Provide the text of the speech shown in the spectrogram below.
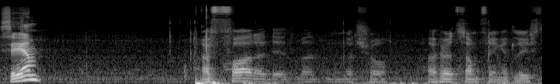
See him? I thought I did, but I'm not sure. I heard something at least.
